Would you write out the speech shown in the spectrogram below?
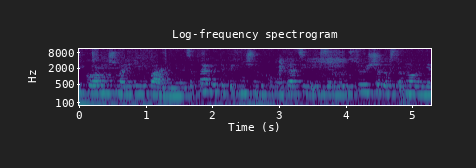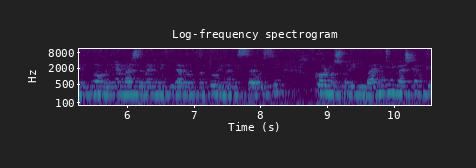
Кормуш Марії Іванівни. Затвердити технічну документацію із землеустрою щодо встановлення відновлення меж земельних ділянок в натурі на місцевості Кормуш Марії Іванівні, мешканки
